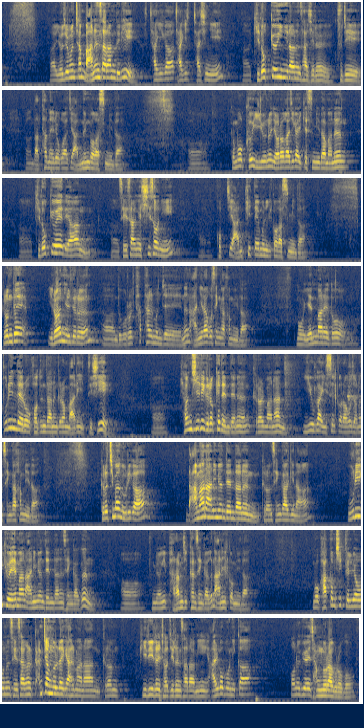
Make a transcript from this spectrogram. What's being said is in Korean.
아, 요즘은 참 많은 사람들이 자기가 자기 자신이 어, 기독교인이라는 사실을 굳이 어, 나타내려고 하지 않는 것 같습니다. 어, 그뭐그 이유는 여러 가지가 있겠습니다만은 어, 기독교에 대한 어, 세상의 시선이 어, 곱지 않기 때문일 것 같습니다. 그런데 이러한 일들은 어, 누구를 탓할 문제는 아니라고 생각합니다. 뭐 옛말에도 뿌린 대로 거둔다는 그런 말이 있듯이 어, 현실이 그렇게 된 데는 그럴 만한 이유가 있을 거라고 저는 생각합니다. 그렇지만 우리가 나만 아니면 된다는 그런 생각이나 우리 교회만 아니면 된다는 생각은 어, 분명히 바람직한 생각은 아닐 겁니다. 뭐 가끔씩 들려오는 세상을 깜짝 놀라게 할 만한 그런 비리를 저지른 사람이 알고 보니까 어느 교회 장로라 그러고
